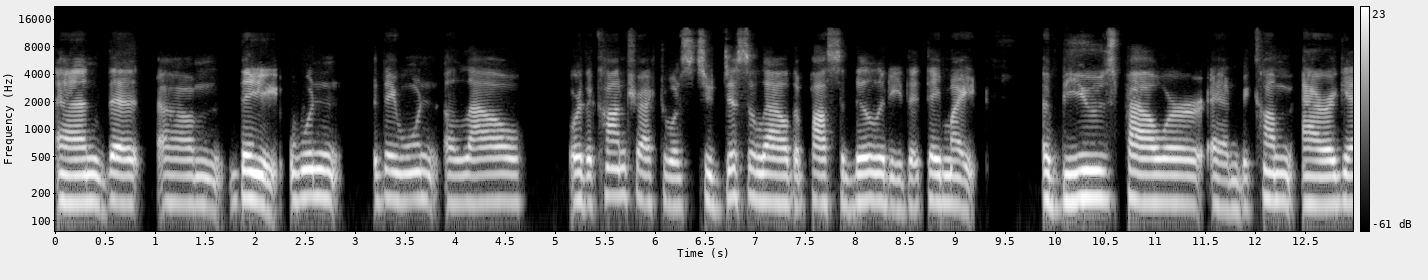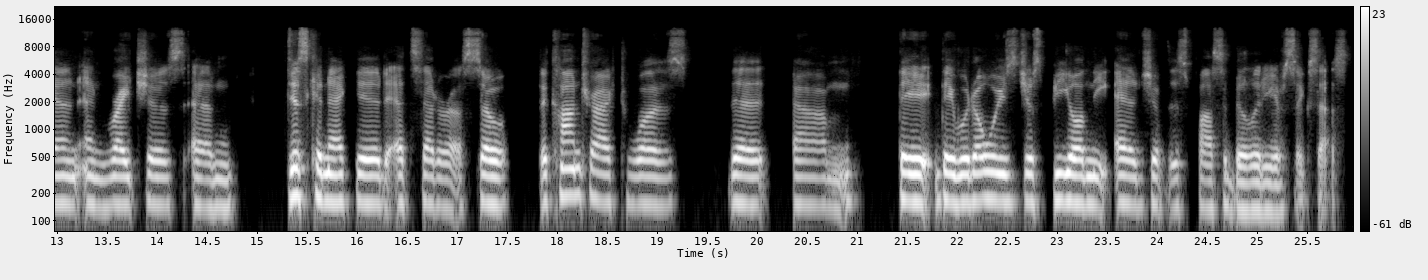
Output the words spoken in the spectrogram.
and that um, they wouldn't they wouldn't allow or the contract was to disallow the possibility that they might abuse power and become arrogant and righteous and disconnected etc so the contract was that um, they they would always just be on the edge of this possibility of success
